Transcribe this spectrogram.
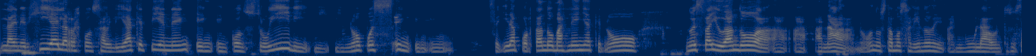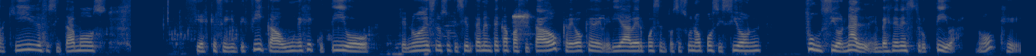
la energía y la responsabilidad que tienen en, construir y, no pues en, seguir aportando más leña que no, no está ayudando a, nada, ¿no? No estamos saliendo de, a ningún lado. Entonces aquí necesitamos, si es que se identifica un ejecutivo que no es lo suficientemente capacitado, creo que debería haber pues entonces una oposición funcional en vez de destructiva, ¿no? Que,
